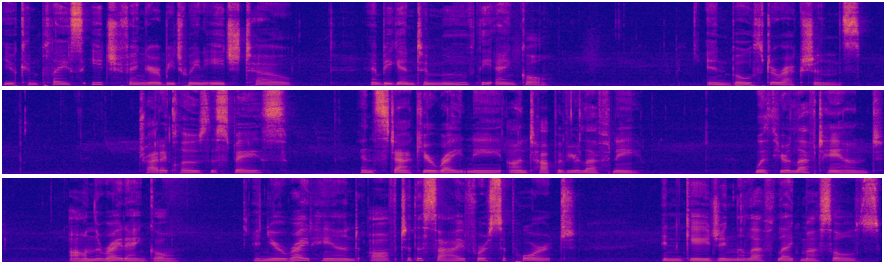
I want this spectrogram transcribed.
You can place each finger between each toe and begin to move the ankle in both directions. Try to close the space and stack your right knee on top of your left knee with your left hand on the right ankle and your right hand off to the side for support, engaging the left leg muscles,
